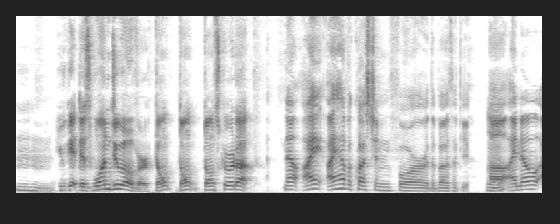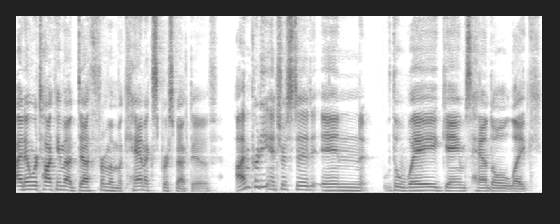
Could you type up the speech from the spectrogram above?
mm-hmm. you get this one do-over don't don't don't screw it up Now, I, I have a question for the both of you. Uh, I know I know we're talking about death from a mechanics perspective. I'm pretty interested in the way games handle like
